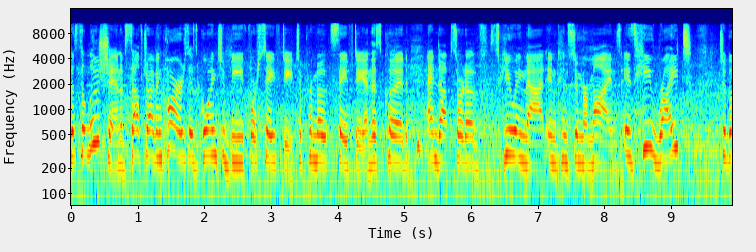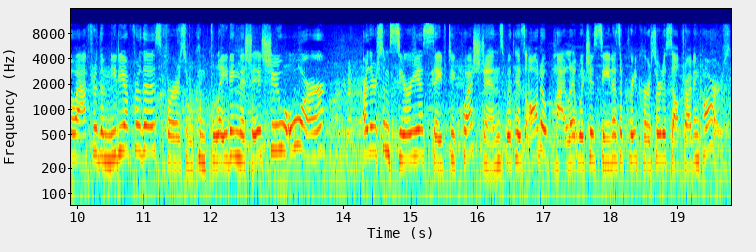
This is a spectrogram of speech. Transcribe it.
the solution of self-driving cars is going to be for safety, to promote safety, and this could end up sort of skewing that in consumer minds. Is he right to go after the media for this, for sort of conflating this issue, or are there some serious safety questions with his autopilot, which is seen as a precursor to self-driving cars?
